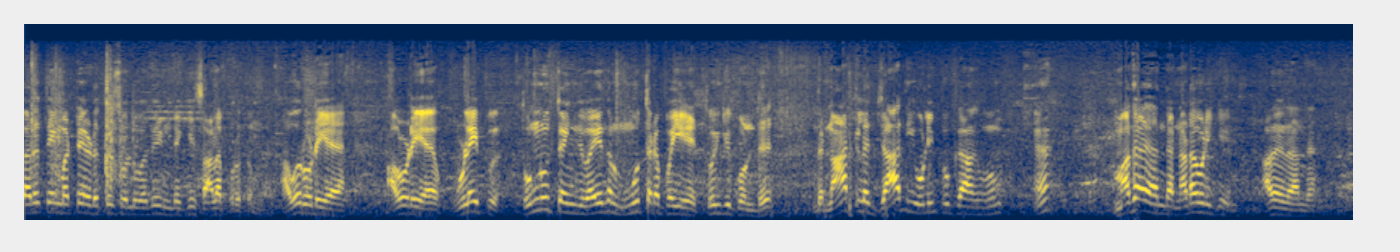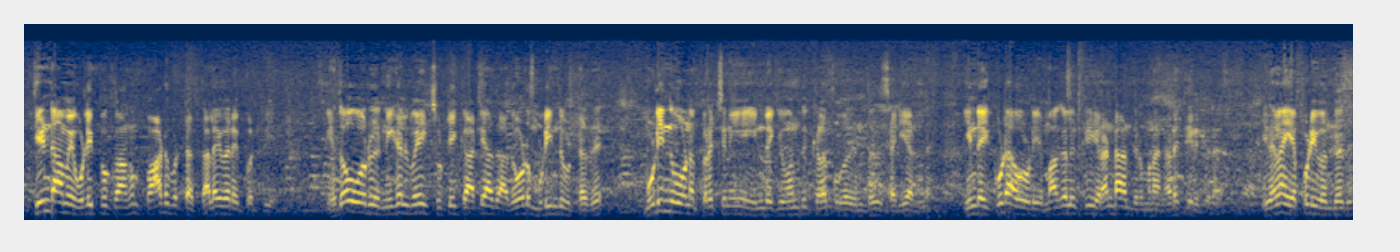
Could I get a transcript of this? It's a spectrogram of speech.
கருத்தை மட்டும் எடுத்து சொல்லுவது இன்றைக்கு சால பொருத்தம். அவருடைய அவருடைய உழைப்பு தொண்ணூத்தைந்து வயதில் மூத்திர பையை தூங்கி கொண்டு இந்த நாட்டில் ஜாதி ஒழிப்புக்காகவும் மத அந்த நடவடிக்கை அது அந்த தீண்டாமை ஒழிப்புக்காகவும் பாடுபட்ட தலைவரை பற்றி ஏதோ ஒரு நிகழ்வை சுட்டிக்காட்டி அது அதோடு முடிந்து விட்டது. முடிந்து போன பிரச்சனையை இன்றைக்கு வந்து கிளப்புவது என்பது சரியா இல்லை. இன்றைக்கு கூட அவருடைய மகளுக்கு இரண்டாம் திருமணம் நடத்தியிருக்கிறார். இதெல்லாம் எப்படி வந்தது?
